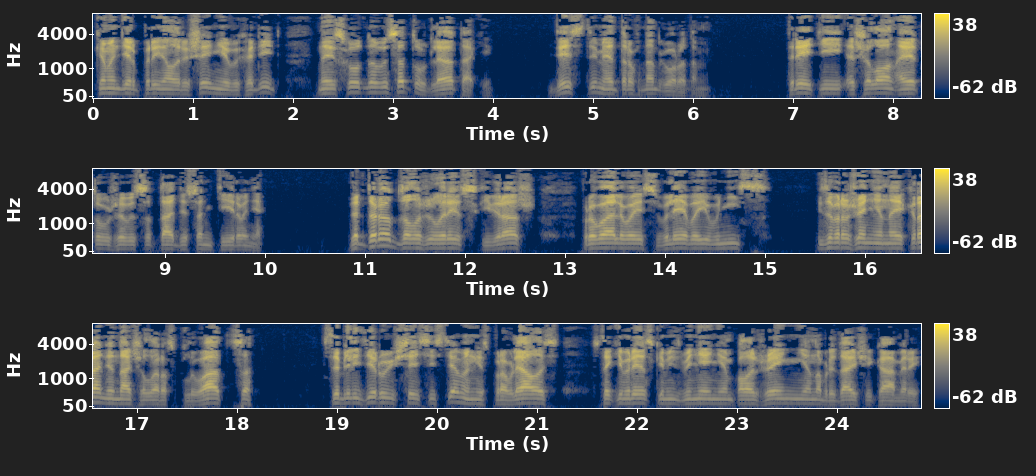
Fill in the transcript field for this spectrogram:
Командир принял решение выходить на исходную высоту для атаки. 200 метров над городом. Третий эшелон — это уже высота десантирования. Вертолет заложил резкий вираж, проваливаясь влево и вниз. Изображение на экране начало расплываться. Стабилизирующая система не справлялась с таким резким изменением положения наблюдающей камеры.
